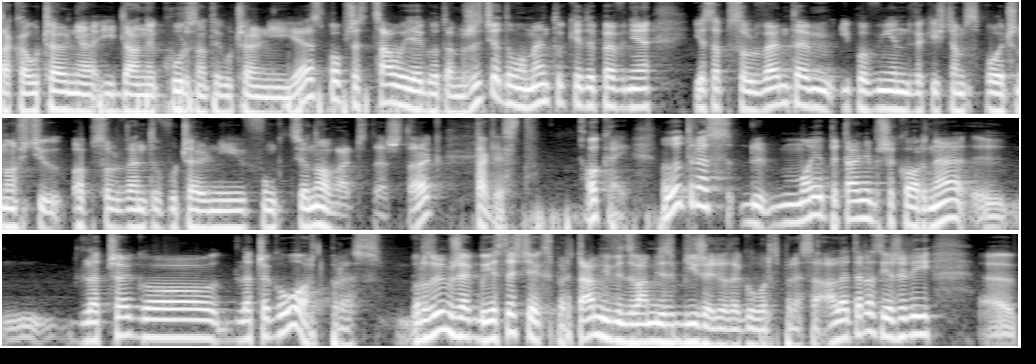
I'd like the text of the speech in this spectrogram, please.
taka uczelnia i dany kurs na tej uczelni jest, poprzez całe jego tam życie do momentu, kiedy pewnie jest absolwentem i powinien w jakiejś tam społeczności absolwentów uczelni funkcjonować też, tak? Tak jest. Okej, no to teraz y, moje pytanie przekorne. y, dlaczego, dlaczego WordPress? Rozumiem, że jakby jesteście ekspertami, więc wam jest bliżej do tego WordPressa, ale teraz jeżeli e,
